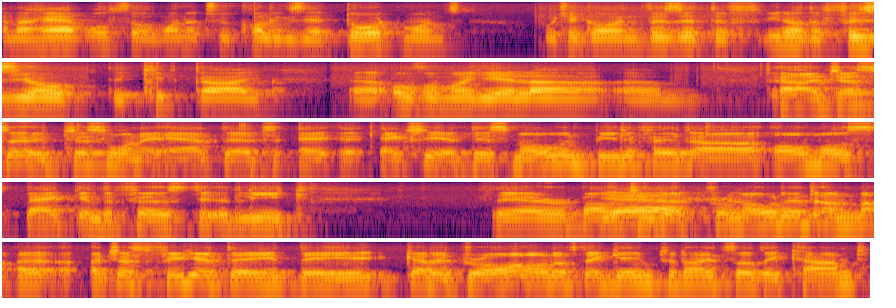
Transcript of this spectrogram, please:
and I have also one or two colleagues at Dortmund, which I go and visit. The you know the physio, the kit guy, uh, over Mayela. Um, I just uh, just want to add that uh, actually at this moment Bielefeld are almost back in the first league. They're about yeah. to get promoted. On uh, I just figured they they got a draw out of their game tonight, so they can't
